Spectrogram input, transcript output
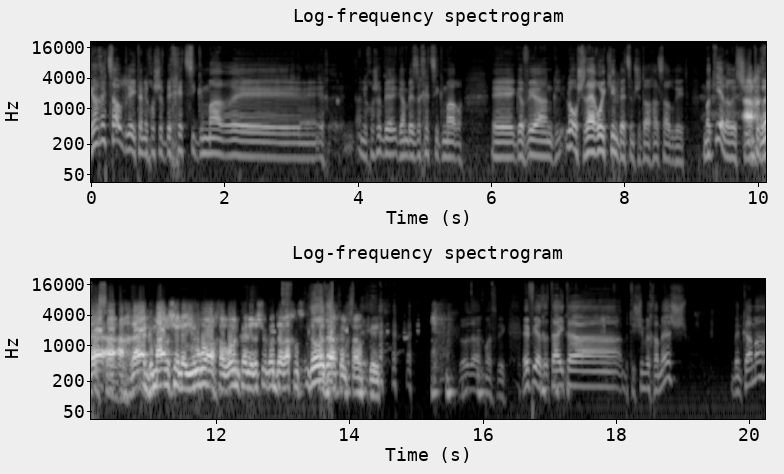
גארת' סאות'גייט, אני חושב, בחצי גמר, אה, אני חושב גם באיזה חצי גמר גביע אנגלי, לא, שזה היה רוי קין בעצם שדרך על סאות'גייט. מגיע לו איזושהי... אחרי הגמר של היורו האחרון כנראה שהוא לא דרך מספיק לא חזק על סאות'גייט. לא דרך מספיק. אפי, אז אתה היית ב-95? בן כמה?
